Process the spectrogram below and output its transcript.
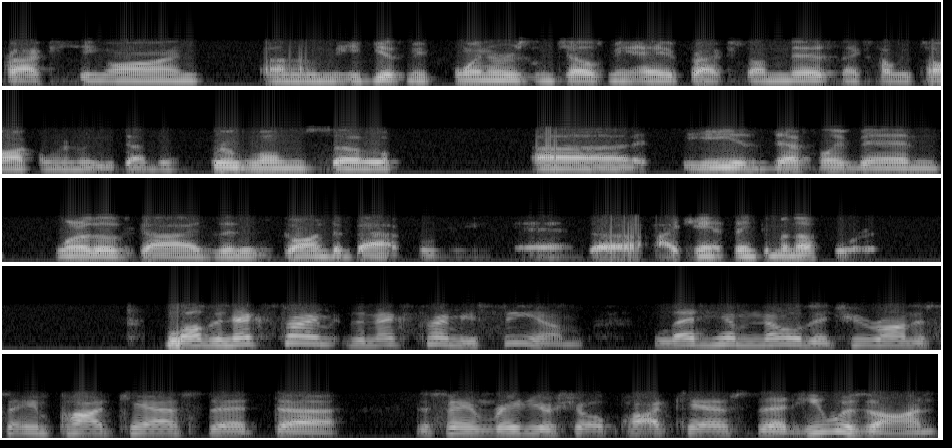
practicing on. Um, he gives me pointers and tells me, "Hey, practice on this. Next time we talk, I want to know what you've done to improve them." So uh, he has definitely been one of those guys that has gone to bat for me, and uh, I can't thank him enough for it. Well, the next time the next time you see him, let him know that you're on the same podcast that uh, the same radio show podcast that he was on,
